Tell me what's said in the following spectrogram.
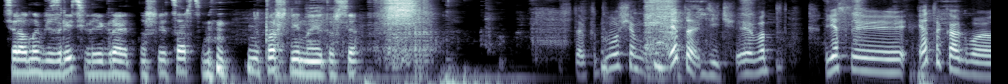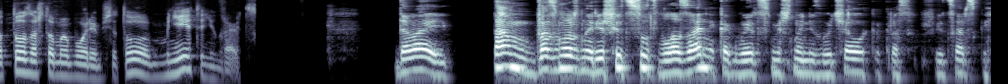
Все равно без зрителей играют, но швейцарцы не пошли на это все. Так, в общем, это дичь. Э, Вот если это как бы то, за что мы боремся, то мне это не нравится. Давай. Там, возможно, решит суд в Лозанне, как бы это смешно не звучало, как раз в швейцарской.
